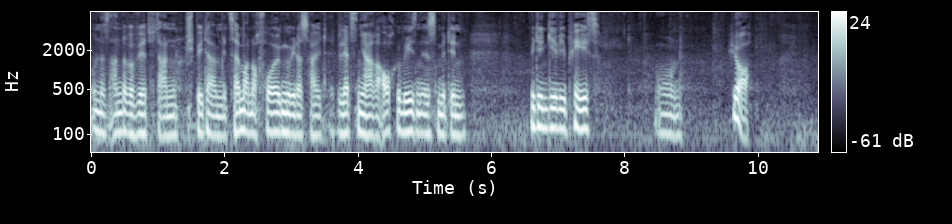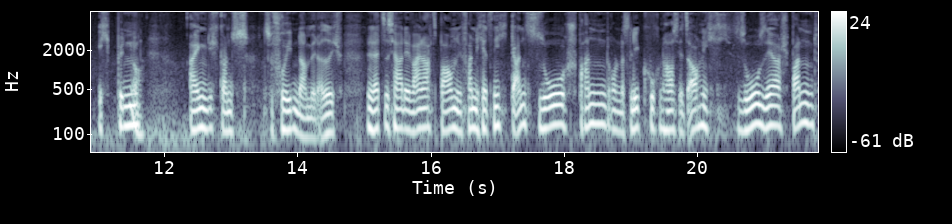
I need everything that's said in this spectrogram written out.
und das andere wird dann später im Dezember noch folgen, wie das halt die letzten Jahre auch gewesen ist mit den, mit den GWPs. Und ja, ich bin ja. eigentlich ganz zufrieden damit. Also ich letztes Jahr den Weihnachtsbaum, den fand ich jetzt nicht ganz so spannend und das Lebkuchenhaus jetzt auch nicht so sehr spannend.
